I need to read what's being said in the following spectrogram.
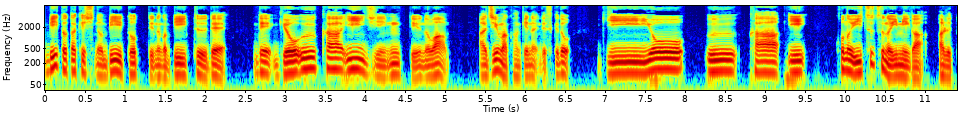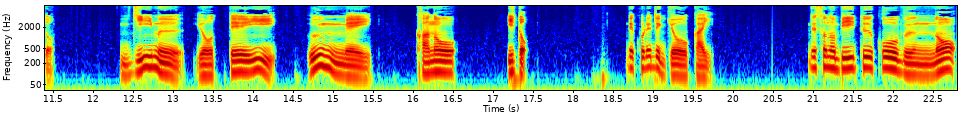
ビートたけしのビートっていうのが B2 で、で、業界人っていうのは、あ、人は関係ないんですけど、義業界、この5つの意味があると。義務、予定、運命、可能、意図。で、これで業界。で、その B2 構文の、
